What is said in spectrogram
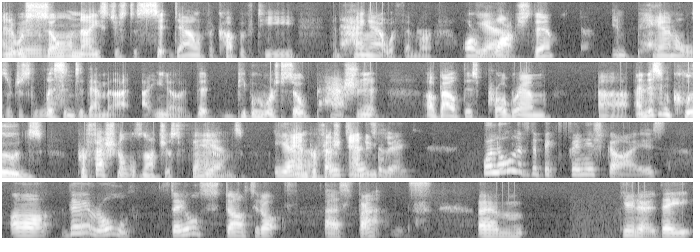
And it was Mm. so nice just to sit down with a cup of tea and hang out with them, or or Yeah. watch them in panels, or just listen to them. And I, I you know, that people who are so passionate about this program, uh, and this includes professionals, not just fans. Yeah, And oh, and totally. include- Well, all of the big Finish guys are they're all they all started off as fans. Um, you know, they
